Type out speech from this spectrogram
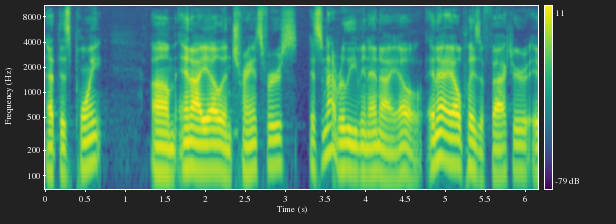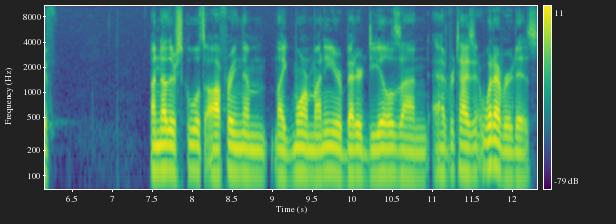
at this point. Um, NIL and transfers, it's not really even NIL. NIL plays a factor if another school is offering them like more money or better deals on advertising, whatever it is.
